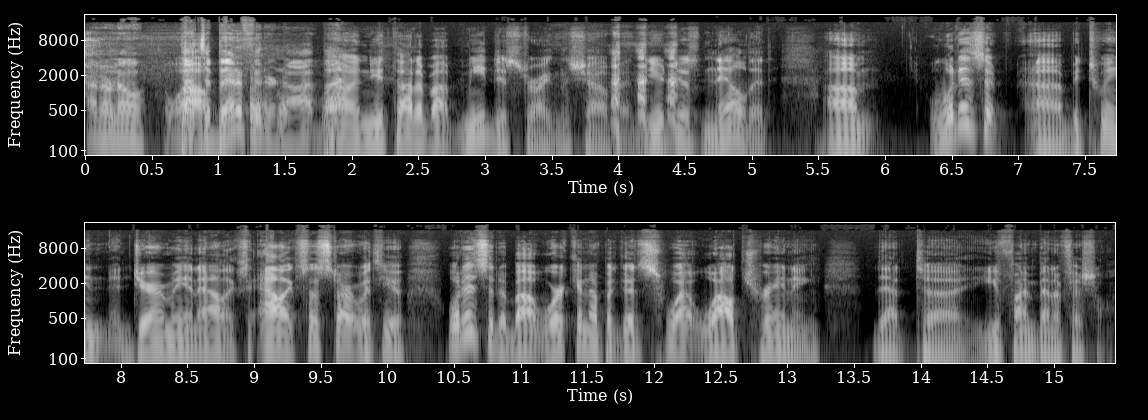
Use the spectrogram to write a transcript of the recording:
I don't know if that's a benefit or not. But Wow, and you thought about me destroying the show, but you just nailed it. Um, what is it uh, between Jeremy and Alex? Alex, let's start with you. What is it about working up a good sweat while training that uh, you find beneficial?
